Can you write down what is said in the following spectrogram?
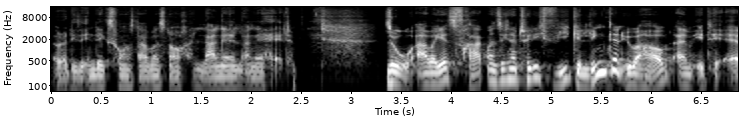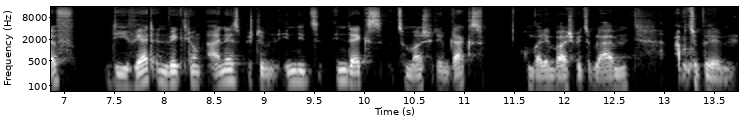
oder diese Indexfonds damals noch lange, lange hält. So, aber jetzt fragt man sich natürlich, wie gelingt denn überhaupt einem ETF die Wertentwicklung eines bestimmten Index, zum Beispiel dem DAX, um bei dem Beispiel zu bleiben, abzubilden.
